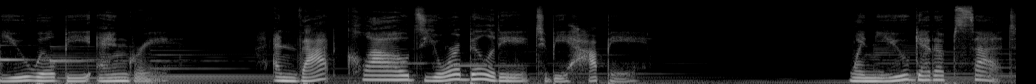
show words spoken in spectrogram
you will be angry, and that clouds your ability to be happy. When you get upset,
